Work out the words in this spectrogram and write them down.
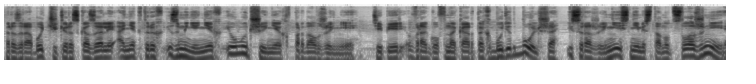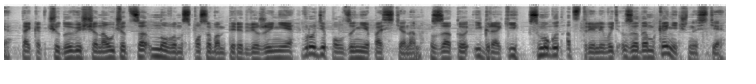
разработчики рассказали о некоторых изменениях и улучшениях в продолжении. Теперь врагов на картах будет больше, и сражения с ними станут сложнее, так как чудовища научатся новым способом способом передвижения, вроде ползания по стенам. Зато игроки смогут отстреливать задом конечности.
